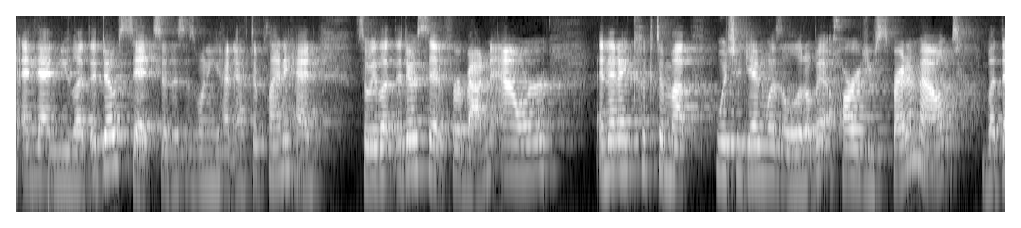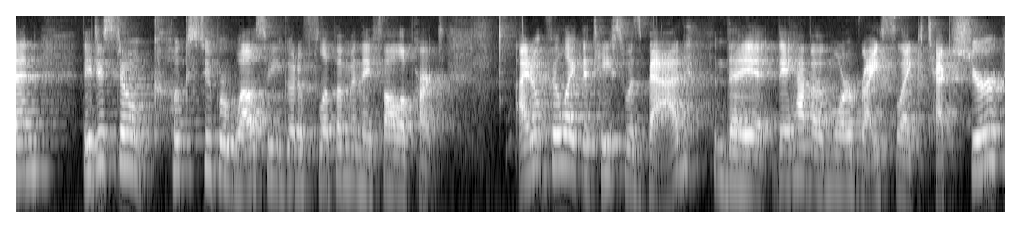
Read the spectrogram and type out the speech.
and then you let the dough sit. So this is when you have to plan ahead. So we let the dough sit for about an hour, and then I cooked them up, which again was a little bit hard. You spread them out, but then they just don't cook super well, so you go to flip them and they fall apart. I don't feel like the taste was bad. They, they have a more rice-like texture.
